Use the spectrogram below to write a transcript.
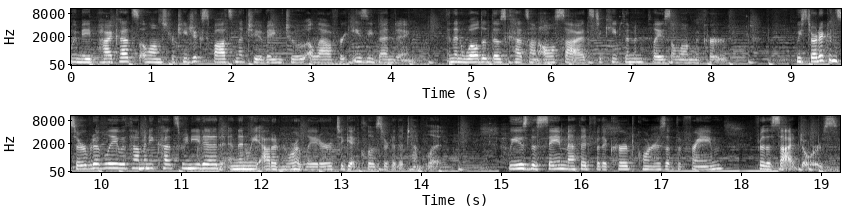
We made pie cuts along strategic spots in the tubing to allow for easy bending, and then welded those cuts on all sides to keep them in place along the curve. We started conservatively with how many cuts we needed, and then we added more later to get closer to the template. We used the same method for the curved corners of the frame for the side doors.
